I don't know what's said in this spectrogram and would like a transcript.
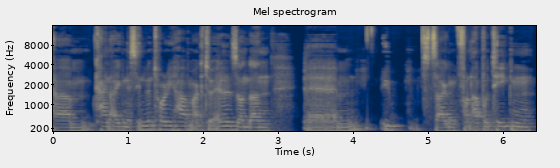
ähm, kein eigenes Inventory haben aktuell, sondern ähm, sozusagen von Apotheken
